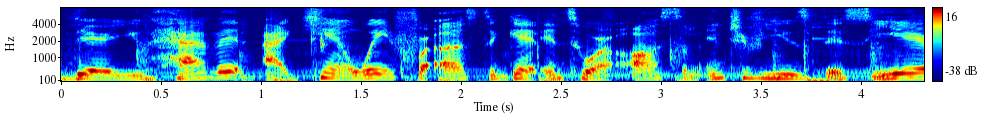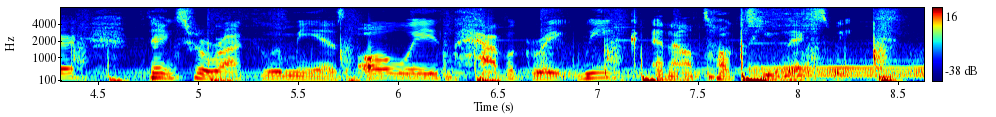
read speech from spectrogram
there you have it. I can't wait for us to get into our awesome interviews this year. Thanks for rocking with me as always. Have a great week, and I'll talk to you next week.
